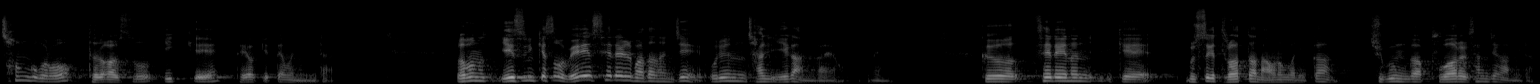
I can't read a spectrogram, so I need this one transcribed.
천국으로 들어갈 수 있게 되었기 때문입니다. 여러분 예수님께서 왜 세례를 받았는지 우리는 잘 이해가 안 가요. 네. 그 세례는 이렇게 물속에 들어갔다 나오는 거니까 죽음과 부활을 상징합니다.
